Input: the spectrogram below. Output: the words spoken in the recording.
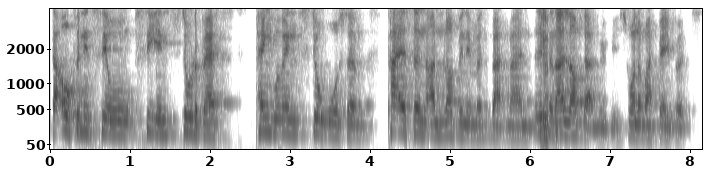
That opening seal scene still the best. Penguin still awesome. Pattinson, I'm loving him as Batman. Listen, yeah. I love that movie. It's one of my favorites.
